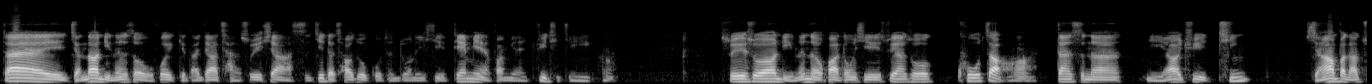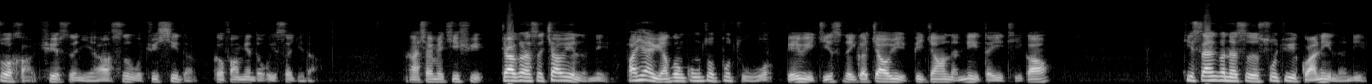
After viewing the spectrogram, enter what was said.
在讲到理论的时候，我会给大家阐述一下实际的操作过程中的一些店面方面具体经营啊。所以说理论的话，东西虽然说枯燥啊，但是呢，你要去听，想要把它做好，确实你要事无巨细的各方面都会涉及到。啊，下面继续。第二个呢是教育能力，发现员工工作不足，给予及时的一个教育，必将能力得以提高。第三个呢是数据管理能力，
